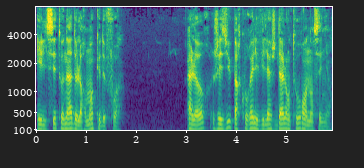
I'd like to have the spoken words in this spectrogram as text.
et il s'étonna de leur manque de foi. Alors Jésus parcourait les villages d'alentour en enseignant.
